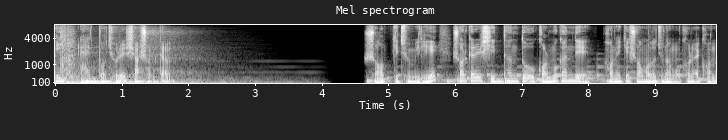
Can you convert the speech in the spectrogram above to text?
এই এক বছরের শাসনকাল। সব কিছু মিলিয়ে সরকারের সিদ্ধান্ত ও কর্মকাণ্ডে অনেকে সমালোচনা মুখর এখন।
